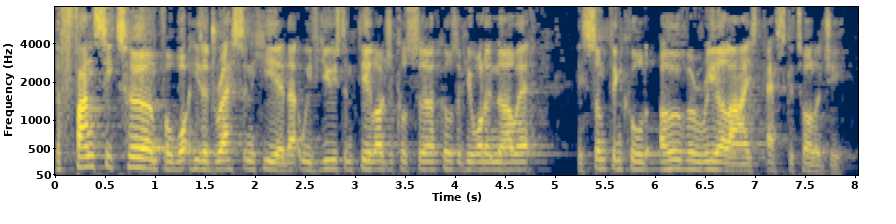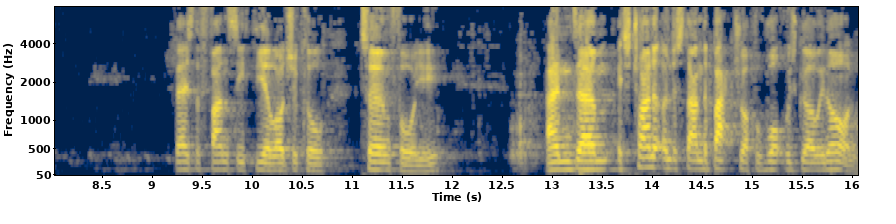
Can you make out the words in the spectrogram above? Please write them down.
the fancy term for what he's addressing here that we've used in theological circles, if you want to know it, is something called over realized eschatology. There's the fancy theological term for you. And um, it's trying to understand the backdrop of what was going on.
